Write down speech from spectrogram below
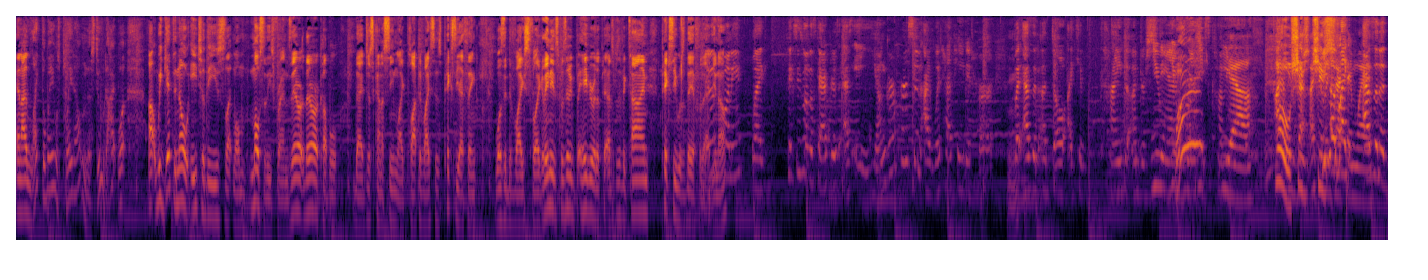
and I like the way it was played out in this. Dude, I what uh, we get to know each of these, like, well, most of these friends. There, there are a couple that just kind of seem like plot devices. Pixie, I think, was a device for like they needed specific behavior at a, at a specific time. Pixie was there for that, It you know. funny. Like Pixie's one of those characters. As a younger person, I would have hated her, Mm. but as an adult, I can kind of understand you- What? where she's coming Yeah. from. Oh, I No, feel she's- exact- I feel she's- Because exact like same way. as an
